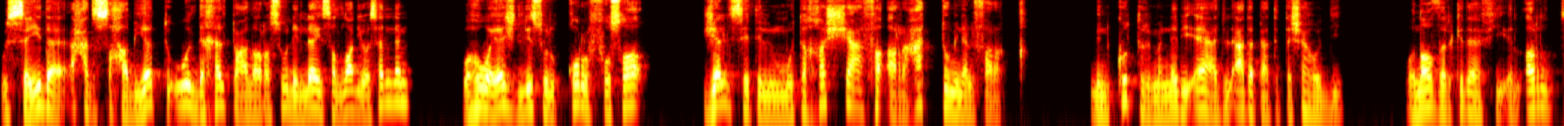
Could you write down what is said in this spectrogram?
والسيدة أحد الصحابيات تقول دخلت على رسول الله صلى الله عليه وسلم وهو يجلس القرفصاء جلسة المتخشع فأرعدت من الفرق من كتر ما النبي قاعد القعدة بتاعت التشهد دي وناظر كده في الأرض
